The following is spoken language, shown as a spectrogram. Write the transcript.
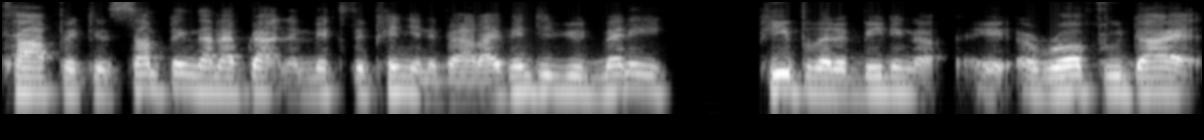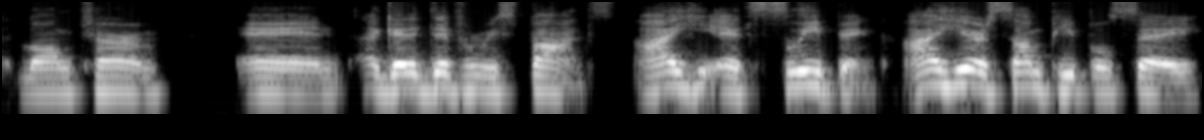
topic is something that I've gotten a mixed opinion about. I've interviewed many people that are eating a, a- a raw food diet long-term, and I get a different response. I, it's sleeping. I hear some people say,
